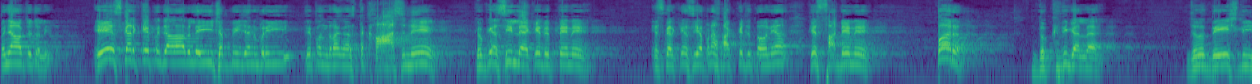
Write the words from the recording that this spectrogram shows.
ਪੰਜਾਬ ਤੋਂ ਚੱਲੀ ਇਸ ਕਰਕੇ ਪੰਜਾਬ ਲਈ 26 ਜਨਵਰੀ ਤੇ 15 ਅਗਸਤ ਖਾਸ ਨੇ, ਕਿਉਂਕਿ ਅਸੀਂ ਲੈ ਕੇ ਦਿੱਤੇ ਨੇ। ਇਸ ਕਰਕੇ ਅਸੀਂ ਆਪਣਾ ਹੱਕ ਜਤਾਉਂਦੇ ਆ ਕਿ ਸਾਡੇ ਨੇ। ਪਰ ਦੁੱਖ ਦੀ ਗੱਲ ਹੈ, ਜਦੋਂ ਦੇਸ਼ ਦੀ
